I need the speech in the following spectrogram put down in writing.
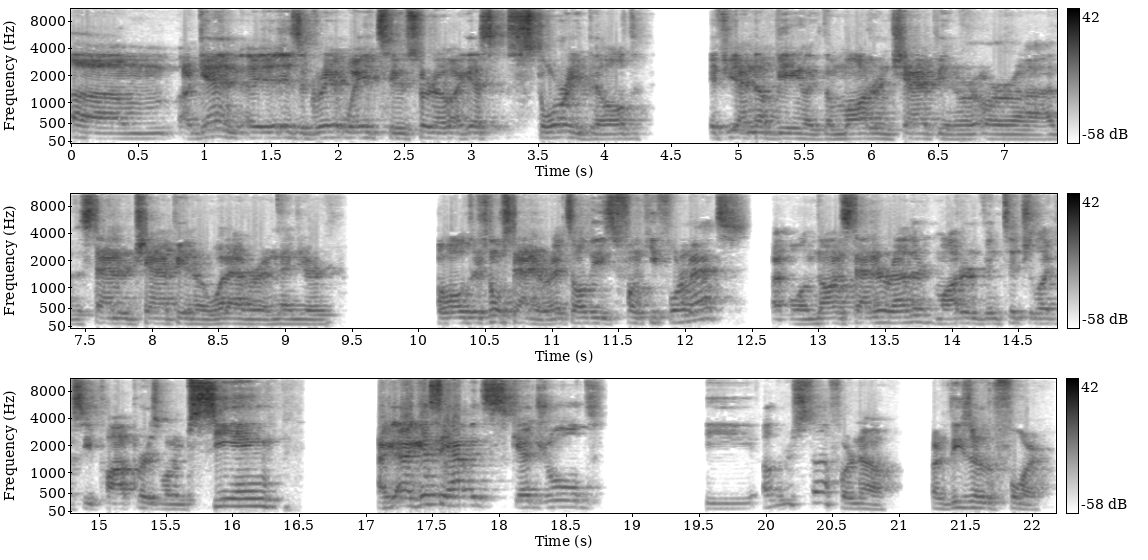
um, again, it is a great way to sort of, I guess, story build if you end up being like the modern champion or, or uh, the standard champion or whatever, and then you're, well, there's no standard, right? It's all these funky formats. Uh, well, non-standard rather. Modern, vintage, legacy, pauper is what I'm seeing. I, I guess they haven't scheduled the other stuff, or no? Or these are the four.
